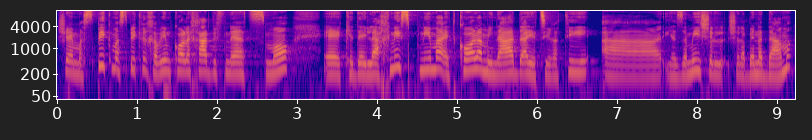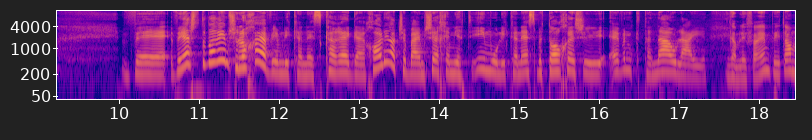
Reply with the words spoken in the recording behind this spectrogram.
שהם מספיק מספיק רחבים, כל אחד בפני עצמו, אה, כדי להכניס פנימה את כל המנעד היצירתי, היזמי של, של הבן אדם. ו, ויש דברים שלא חייבים להיכנס כרגע, יכול להיות שבהמשך הם יתאימו להיכנס בתוך איזושהי אבן קטנה אולי. גם לפעמים פתאום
